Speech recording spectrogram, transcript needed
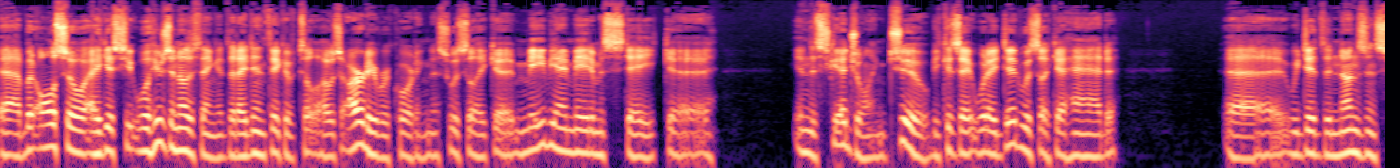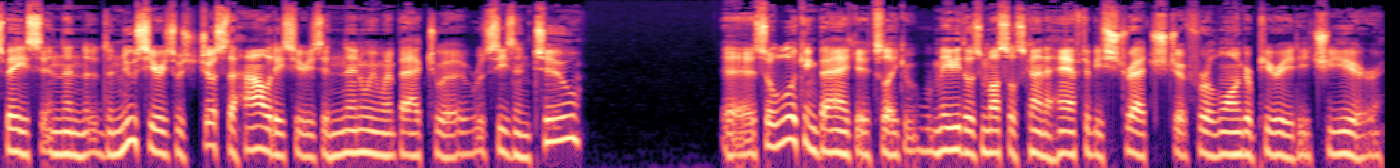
uh, but also, I guess, you, well, here's another thing that I didn't think of till I was already recording this was like uh, maybe I made a mistake uh, in the scheduling too, because I, what I did was like I had, uh, we did the Nuns in Space, and then the, the, new series was just the holiday series, and then we went back to a season two. Uh, so looking back, it's like maybe those muscles kind of have to be stretched for a longer period each year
